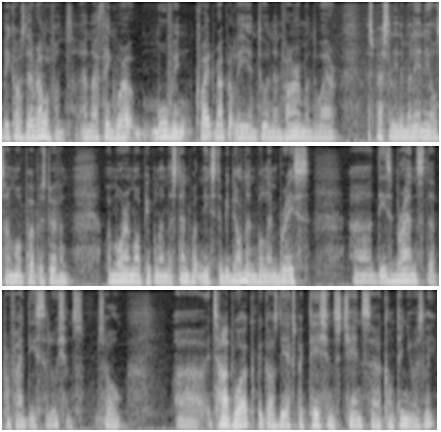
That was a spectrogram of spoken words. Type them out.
because they're relevant. And I think we're moving quite rapidly into an environment where, especially the millennials, are more purpose driven, where more and more people understand what needs to be done and will embrace uh, these brands that provide these solutions. So uh, it's hard work because the expectations change uh, continuously.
